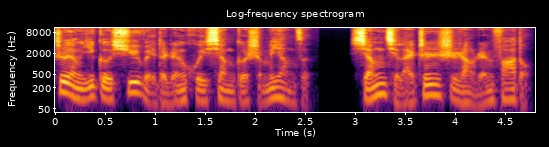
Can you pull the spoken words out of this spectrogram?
这样一个虚伪的人会像个什么样子？想起来真是让人发抖。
